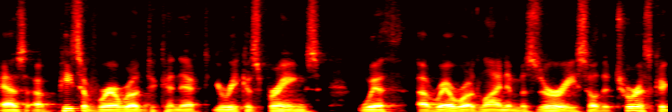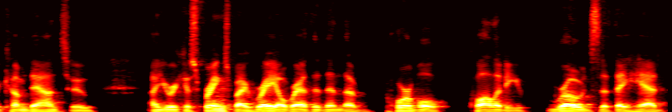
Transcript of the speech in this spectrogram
as a piece of railroad to connect Eureka Springs with a railroad line in Missouri so that tourists could come down to uh, Eureka Springs by rail rather than the horrible quality roads that they had.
